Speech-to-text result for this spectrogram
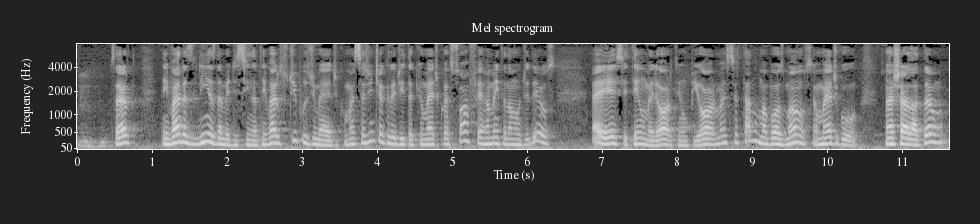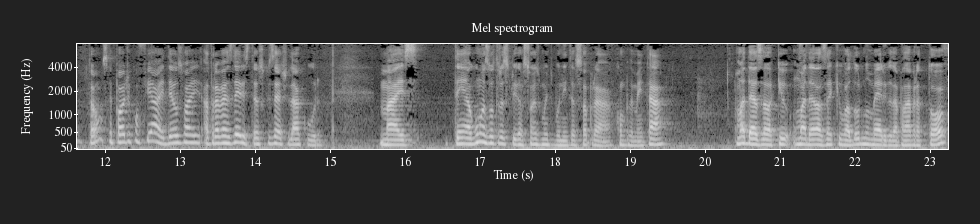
uhum. certo? Tem várias linhas da medicina, tem vários tipos de médico, mas se a gente acredita que o médico é só a ferramenta na mão de Deus, é esse, tem um melhor, tem um pior, mas você está numa boas mãos, é um médico, não é charlatão, então você pode confiar e Deus vai, através dele, se Deus quiser, te dar a cura. Mas tem algumas outras explicações muito bonitas só para complementar. Uma delas, uma delas é que o valor numérico da palavra Tov,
